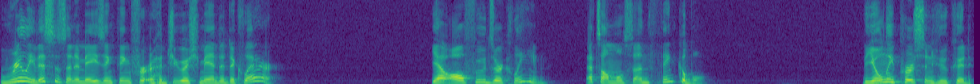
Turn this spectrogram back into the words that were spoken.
really, this is an amazing thing for a Jewish man to declare. Yeah, all foods are clean. That's almost unthinkable. The only person who could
